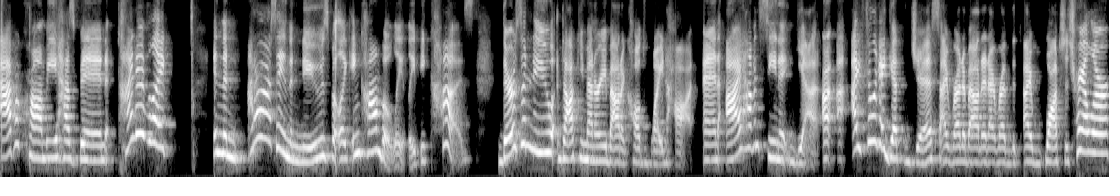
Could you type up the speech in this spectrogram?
Abercrombie has been kind of like in the, I don't want to say in the news, but like in combo lately because there's a new documentary about it called White Hot, and I haven't seen it yet. I, I, feel like I get the gist. I read about it. I read the, I watched the trailer,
